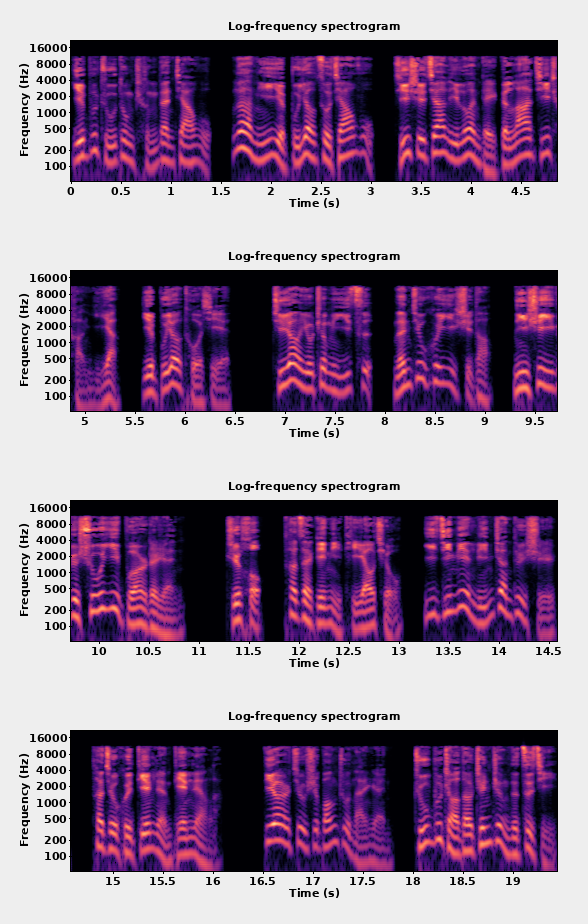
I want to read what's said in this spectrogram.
也不主动承担家务，那你也不要做家务。即使家里乱得跟垃圾场一样，也不要妥协。只要有这么一次，男就会意识到你是一个说一不二的人。之后。他在给你提要求以及面临站队时，他就会掂量掂量了。第二就是帮助男人逐步找到真正的自己。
